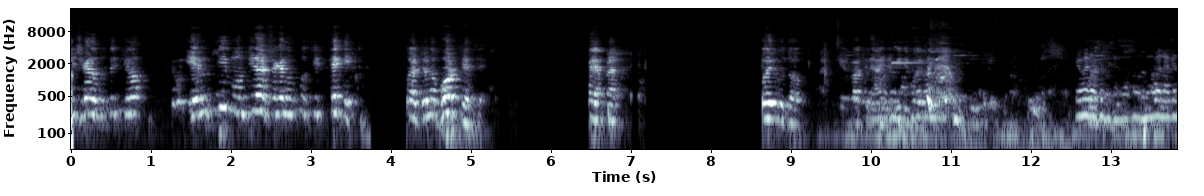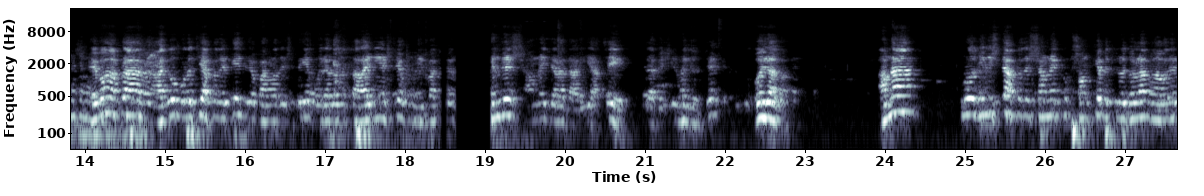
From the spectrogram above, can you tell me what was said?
সেখানে উপস্থিত ছিল এবং এমপি মন্ত্রীরা সেখানে উপস্থিত থেকে জন্য ভোট চেয়েছে। আপনার বহির্ভূত নির্বাচনী আইনে এবং আমরা আগেও বলেছি আপনাদেরকে যে বাংলাদেশ থেকে বহিরাগত তারাই নিয়ে এসছে এবং নির্বাচন কেন্দ্রের সামনে যারা দাঁড়িয়ে আছে এরা বেশিরভাগই হচ্ছে বহিরাগত আমরা পুরো জিনিসটা আপনাদের সামনে খুব সংক্ষেপে তুলে ধরলাম আমাদের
